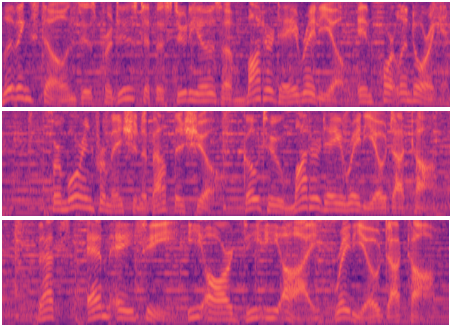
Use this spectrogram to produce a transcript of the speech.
Living Stones is produced at the studios of Mater Dei Radio in Portland, Oregon. For more information about this show, go to materdeiradio.com. That's M A T E R D E I radio.com.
